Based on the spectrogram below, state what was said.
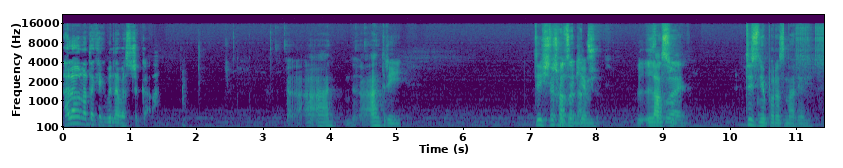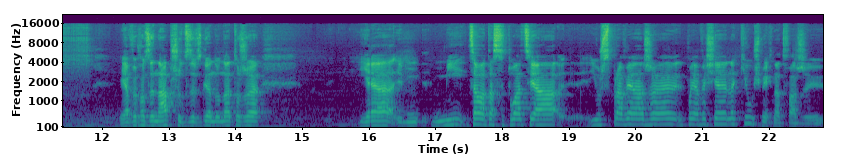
ale ona tak jakby na was czekała. A, a, Andrii, tyś człowiekiem lasu. Ty z nią porozmawiaj. Ja wychodzę naprzód ze względu na to, że ja, mi cała ta sytuacja już sprawia, że pojawia się lekki uśmiech na twarzy,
